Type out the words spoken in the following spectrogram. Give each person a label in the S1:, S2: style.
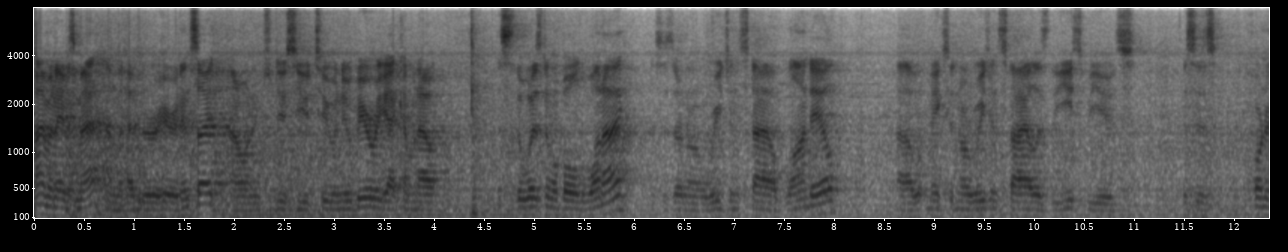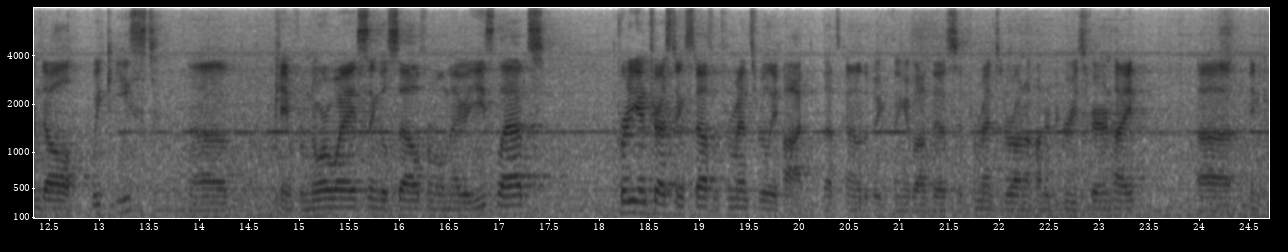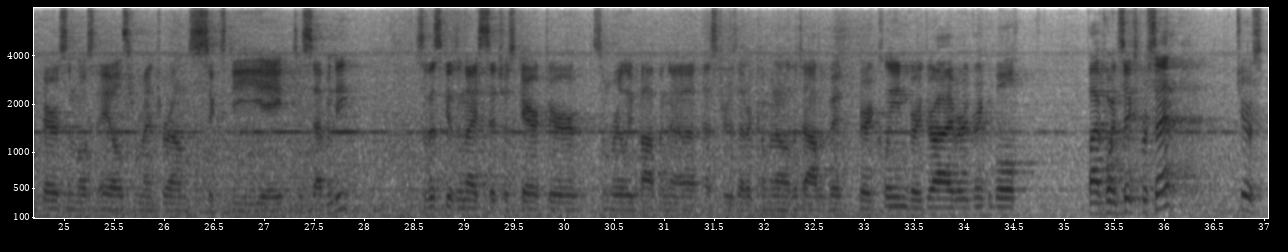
S1: Hi, my name is Matt. I'm the head brewer here at Insight. I want to introduce you to a new beer we got coming out. This is the Wisdom of Old One Eye. This is a Norwegian style blonde ale. Uh, what makes it Norwegian style is the yeast we use. This is Hornindal Kveik Yeast. Uh, came from Norway, single cell from Omega Yeast Labs. Pretty interesting stuff. It ferments really hot. That's kind of the big thing about this. It fermented around 100 degrees Fahrenheit. Uh, in comparison, most ales ferment around 68 to 70. So this gives a nice citrus character, some really popping uh, esters that are coming out of the top of it. Very clean, very dry, very drinkable. 5.6%. Cheers.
